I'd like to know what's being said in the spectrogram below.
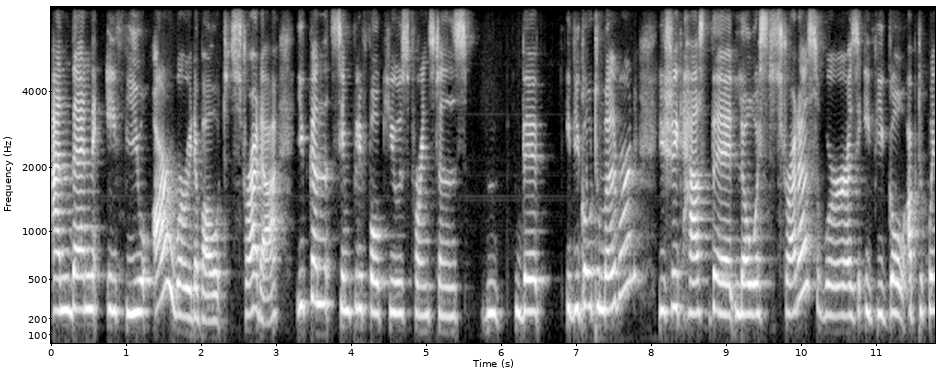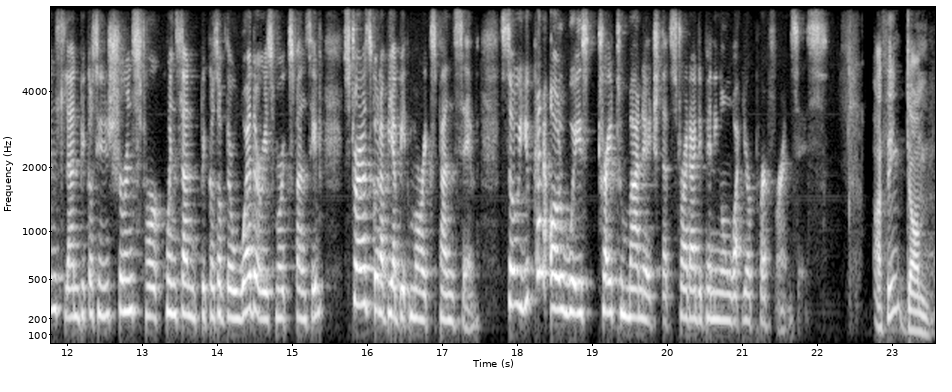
And then if you are worried about strata, you can simply focus, for instance, the if you go to Melbourne, usually it has the lowest stratas. Whereas if you go up to Queensland, because insurance for Queensland, because of the weather, is more expensive, strata is going to be a bit more expensive. So you can always try to manage that strata depending on what your preference is. I think Dom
